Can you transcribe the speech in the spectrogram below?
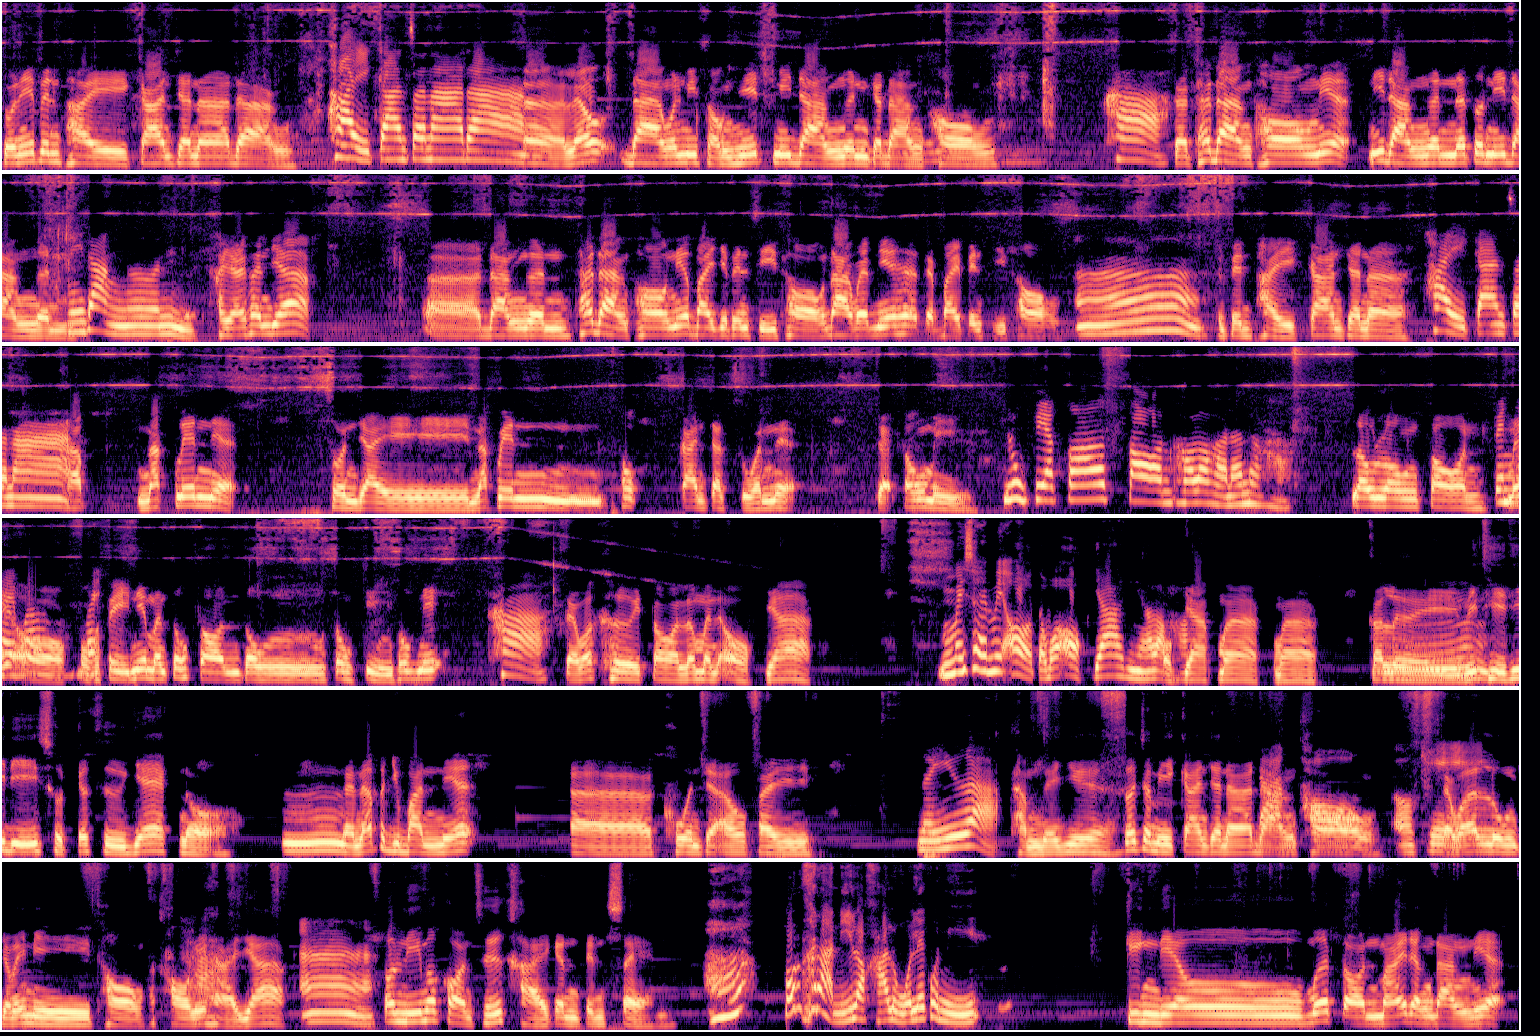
ตัวนี้เป็นไผ่กาญจนาด่างไผ่กาญจนาด่างอ่าแล้วด่างมันมีสองชนิดมีด่างเงินกับด่างทอง ค่ะ แต่ถ้าด่างทองเนี่ยนี่ด่างเงินนะต้นนี้ด่างเงิน นี่ด่างเงิน ขยายพันธุ์ยากอ่าด่างเงิน ถ้าด่างทองเนี่ยใบจะเป็นสีทอง ด่างแบบนี้ฮะ แต่ใบเป็นสีทองอ่ามันเป็นไผ่กาญจนาไผ่กาญจนาครับ นักเล่นเนี่ย ส่วนใหญ่นักเล่นพวกการจัดสวนเนี่ย จะต้องมี ลูกเปียกก็ตอนเขาเหรอคะนั่นนะคะ เราลองตอนเป็นไงไม่ออกบ้าง ปกติเนี่ยมันต้องตอนตรงตรงกิ่งพวกนี้ ค่ะ แต่ว่าเคยตอนแล้วมันออกยาก ไม่ใช่ไม่ออกแต่ว่าออกยากอย่างเงี้ยเหรอออกคะยากมากมาก ก็เลยอืม วิธีที่ดีที่สุดก็คือแยกหน่อ อืมแต่ณปัจจุบันเนี้ยอ่าควรจะเอาไป เนื้อเยื่อทำเนื้อเยื่อ ก็จะมีการจนาด่างทองโอเคแต่ว่าลุงจะไม่มีทองเพราะทองนี่หายาก อ่า ต้นนี้เมื่อก่อนซื้อขายกันเป็นแสนฮะต้นขนาดนี้เหรอคะ หรือว่าเล็กกว่านี้ กิ่งเดียวเมื่อตอนไม้ดัง ๆ เนี่ย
